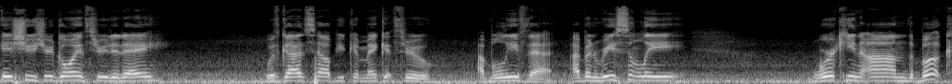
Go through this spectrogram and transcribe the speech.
issues you're going through today, with God's help, you can make it through. I believe that. I've been recently working on the book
